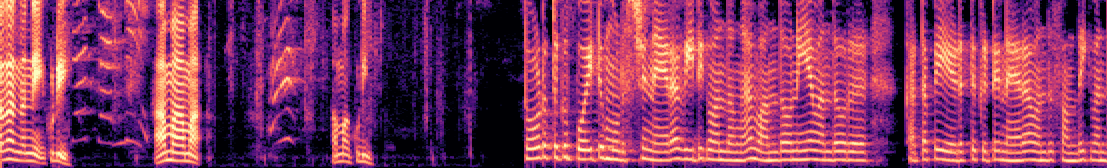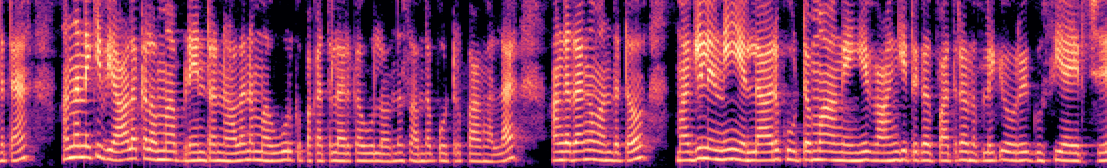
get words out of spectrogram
அதான் தண்ணி. குடி. ஆமாம் ஆமாம் ஆமாம் குடி. தோட்டத்துக்கு போயிட்டு முடிச்சுட்டு நேராக வீட்டுக்கு வந்தோங்க. வந்தோடனே வந்து ஒரு கட்டப்பையை எடுத்துக்கிட்டு நேராக வந்து சந்தைக்கு வந்துட்டேன். அந்த அன்னைக்கு வியாழக்கிழமை அப்படின்றனால நம்ம ஊருக்கு பக்கத்தில் இருக்க ஊரில் வந்து சந்தை போட்டிருப்பாங்கல்ல அங்கே தாங்க வந்துட்டோம். மகிழினி எல்லாரும் கூட்டமாக அங்கே இங்கேயே வாங்கிட்டு இருக்க பார்த்துட்டு அந்த பிள்ளைக்கு ஒரே குசி ஆயிடுச்சு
